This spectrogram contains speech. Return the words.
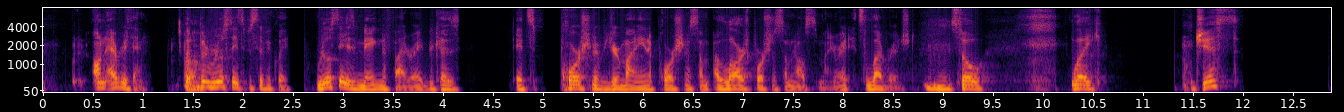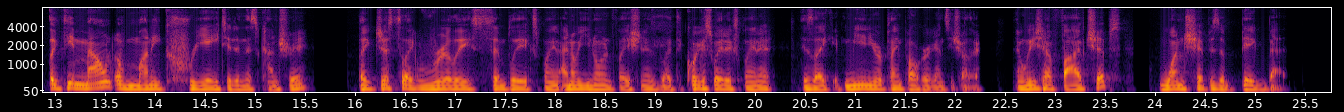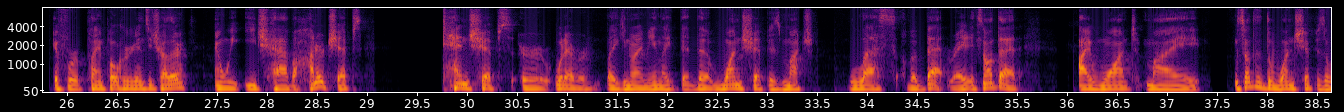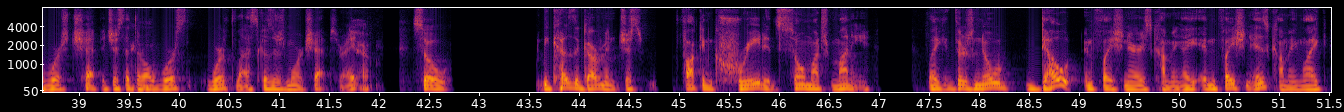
on everything but, Oh. but real estate specifically real estate is magnified right because it's portion of your money and a portion of some a large portion of someone else's money right it's leveraged Mhm. so like just like the amount of money created in this country like just to like really simply explain i know you know what inflation is but like the quickest way to explain it is like if me and you are playing poker against each other and we each have five chips one chip is a big bet. If we're playing poker against each other and we each have 100 chips 10 chips or whatever like you know what i mean? Like the, the one chip is much less of a bet right? It's not that i want my it's not that the one chip is a worse chip it's just that they're all mm-hmm. worth worth less because there's more chips right? Yeah. so because the government just fucking created so much money. Like there's no doubt inflationary is coming. Like, inflation is coming. Like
